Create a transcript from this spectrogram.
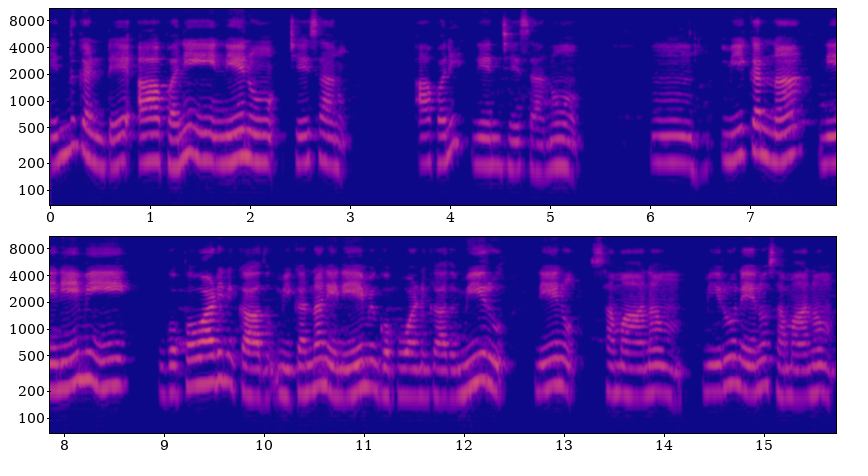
ఎందుకంటే ఆ పని నేను చేశాను. ఆ పని నేను చేశాను. మీకన్నా నేనేమి గొప్పవాడిని కాదు. మీకన్నా నేనేమి గొప్పవాడిని కాదు. మీరు నేను సమానం. మీరు నేను సమానం.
